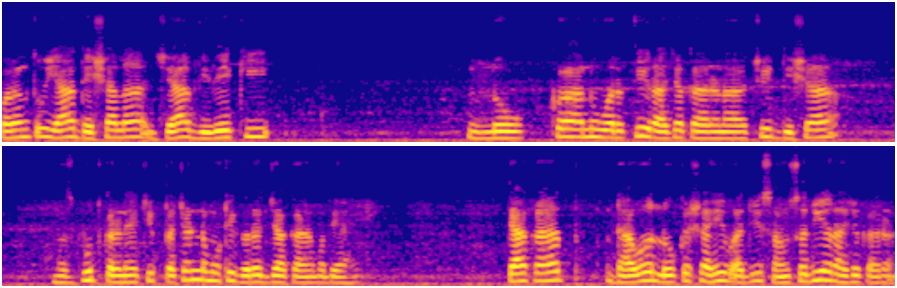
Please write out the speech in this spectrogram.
परंतु या देशाला ज्या विवेकी लोकानुवर्ती राजकारणाची दिशा मजबूत करण्याची प्रचंड मोठी गरज ज्या काळामध्ये आहे त्या काळात डावं लोकशाहीवादी संसदीय राजकारण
